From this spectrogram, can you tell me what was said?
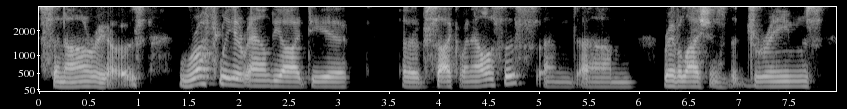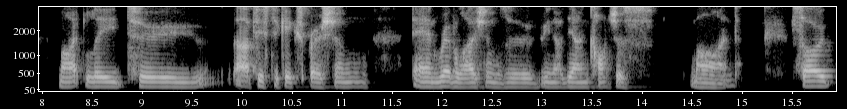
scenarios, roughly around the idea of psychoanalysis and um, revelations that dreams might lead to artistic expression and revelations of you know the unconscious mind. So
